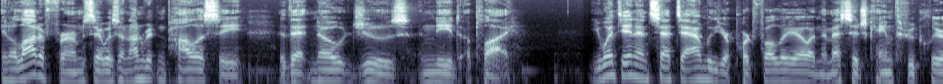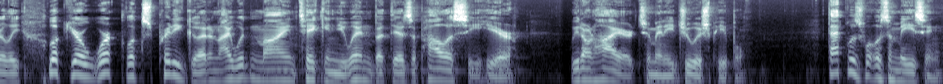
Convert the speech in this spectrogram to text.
In a lot of firms, there was an unwritten policy that no Jews need apply. You went in and sat down with your portfolio, and the message came through clearly Look, your work looks pretty good, and I wouldn't mind taking you in, but there's a policy here. We don't hire too many Jewish people. That was what was amazing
